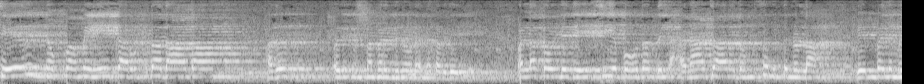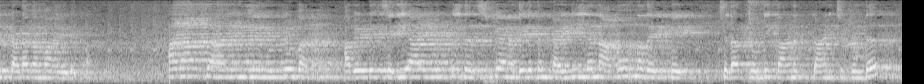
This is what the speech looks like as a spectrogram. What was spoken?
ചേറിനൊപ്പമേ കറുത്തതാകാം. അത് ഒരു കൃഷ്ണപരന്തിനോട് എന്ന കവിതയിൽ. വള്ളത്തോളിന്റെ ദേശീയ ബോധത്തിൽ അനാചാര ധ്വംസനത്തിനുള്ള വെമ്പലും ഒരു ഘടകമായി എടുക്കാം അനാചാരങ്ങളെ മുഴുവൻ അവയുടെ ശരിയായ വീട്ടിൽ ദർശിക്കാൻ അദ്ദേഹത്തിന് കഴിഞ്ഞില്ലെന്ന അപൂർണതയൊക്കെ ചിലർ ചൂണ്ടിക്കാണി കാണിച്ചിട്ടുണ്ട്.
